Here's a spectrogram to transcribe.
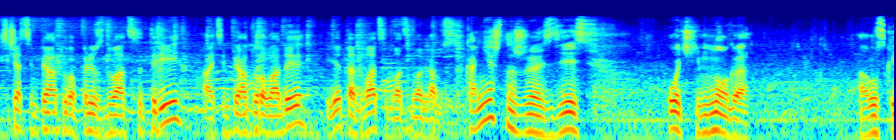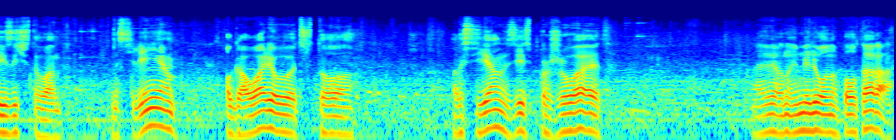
Сейчас температура плюс 23, а температура воды где-то 20-22 градуса. Конечно же, здесь очень много русскоязычного населения поговаривают, что россиян здесь проживает, наверное, миллиона полтора.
